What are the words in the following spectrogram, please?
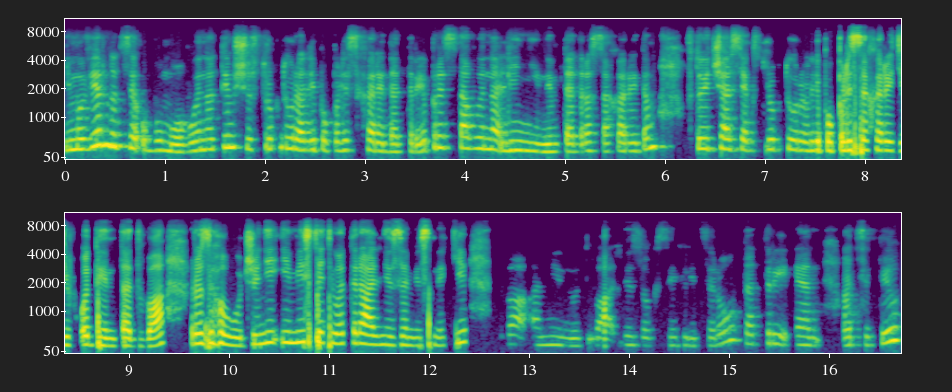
Ймовірно, це обумовлено тим, що структура ліпополісахарида 3 представлена лінійним тетрасахаридом, в той час як структури ліпополісахаридів 1 та 2 розгалуджені і містять латеральні замісники 2 аміну 2 дезоксигліцерол та 3 н ацетил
